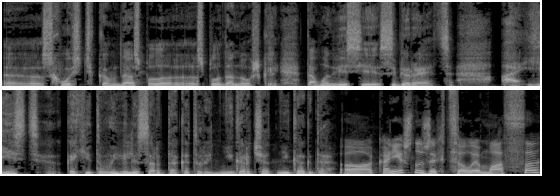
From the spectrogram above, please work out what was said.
э, с хвостиком, да, с, пло- с плодоножкой, там он весь и собирается. А есть какие-то вывели сорта, которые не горчат никогда? А, Конечно же, их целая масса.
